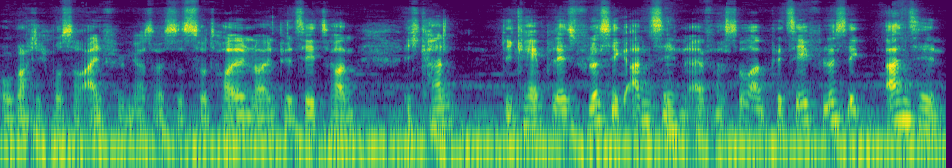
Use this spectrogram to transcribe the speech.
Oh Gott, ich muss noch einfügen. Also es ist so toll, einen neuen PC zu haben. Ich kann die Gameplays flüssig ansehen. Einfach so am PC flüssig ansehen.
